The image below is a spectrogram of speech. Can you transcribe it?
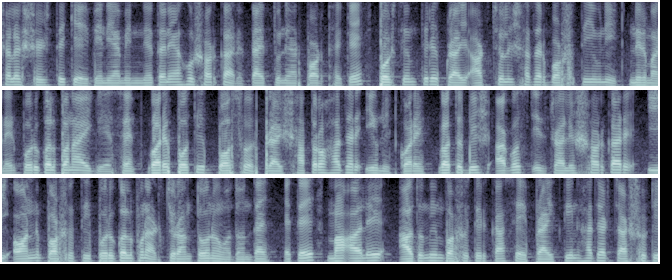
সালের শেষ দিকে বেনিয়ামিন নেতানিয়াহু সরকার দায়িত্ব নেওয়ার পর থেকে পশ্চিম তীরে প্রায় আটচল্লিশ হাজার বসতি ইউনিট নির্মাণের পরিকল্পনা এগিয়েছে। গড়ে প্রতি বছর প্রায় সতেরো হাজার ইউনিট করে। গত বিশ আগস্ট ইসরায়েলি সরকার ই অন বসতি পরিকল্পনার চূড়ান্ত অনুমোদন দেয়। এতে মা আলে আদমিম বসতির কাছে প্রায় তিন হাজার চারশোটি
